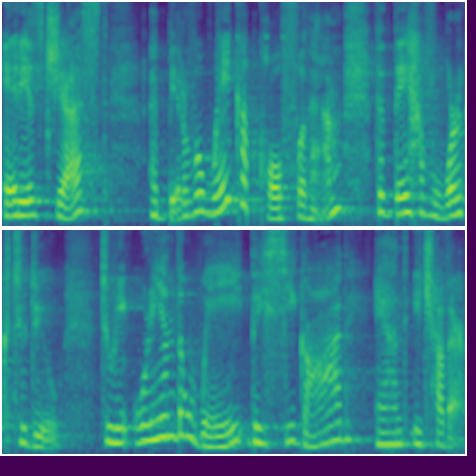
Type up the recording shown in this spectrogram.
It is just a bit of a wake up call for them that they have work to do to reorient the way they see God and each other.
